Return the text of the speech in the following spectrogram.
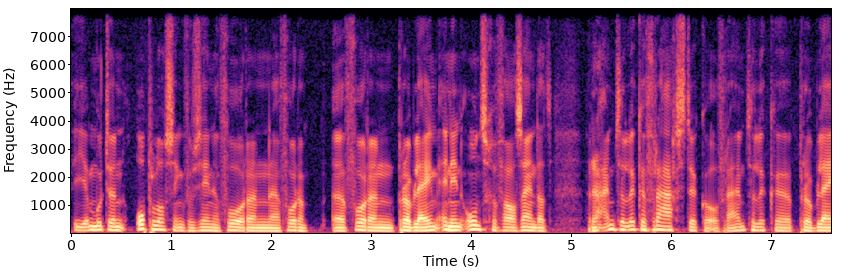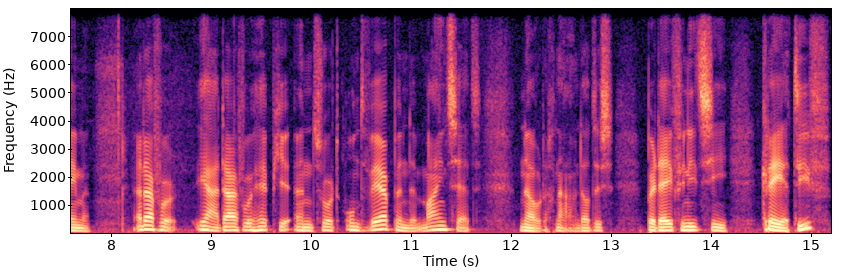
je moet een oplossing verzinnen voor een, voor, een, voor een probleem. En in ons geval zijn dat ruimtelijke vraagstukken of ruimtelijke problemen. En daarvoor, ja, daarvoor heb je een soort ontwerpende mindset nodig. Nou, dat is per definitie creatief.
